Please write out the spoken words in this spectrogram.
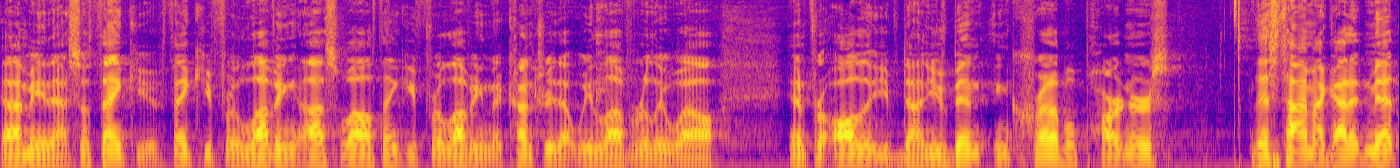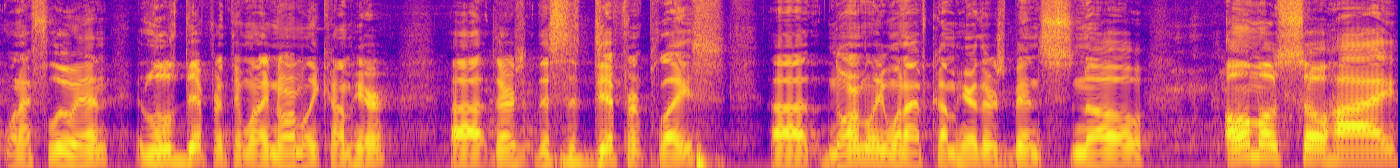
And I mean that. So thank you. Thank you for loving us well. Thank you for loving the country that we love really well and for all that you've done. You've been incredible partners. This time, I got to admit, when I flew in, it's a little different than when I normally come here. Uh, there's, this is a different place. Uh, normally, when I've come here, there's been snow almost so high.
